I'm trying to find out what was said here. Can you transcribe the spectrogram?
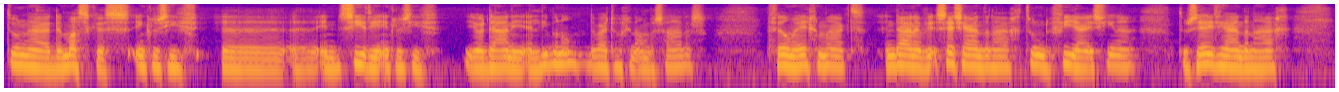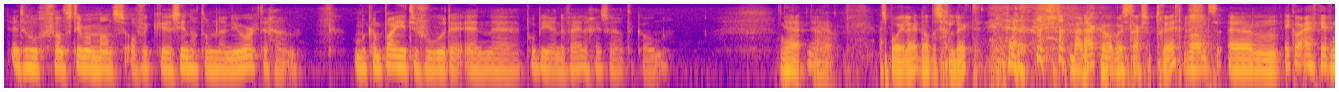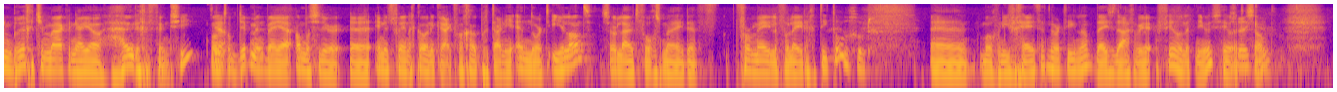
Toen naar Damascus, inclusief uh, uh, in Syrië, inclusief Jordanië en Libanon. Er waren toen geen ambassades. Veel meegemaakt. En daarna weer zes jaar in Den Haag. Toen vier jaar in China. Toen zeven jaar in Den Haag. En toen vroeg Frans Timmermans of ik uh, zin had om naar New York te gaan. Om een campagne te voeren en proberen in de Veiligheidsraad te komen. Ja, ja. ja, spoiler, dat is gelukt. maar daar komen we straks op terug. Want um, ik wil eigenlijk even een bruggetje maken naar jouw huidige functie. Want ja. op dit moment ben je ambassadeur uh, in het Verenigd Koninkrijk van Groot-Brittannië en Noord-Ierland. Zo luidt volgens mij de formele volledige titel. Goed. Uh, mogen we niet vergeten, Noord-Ierland. Deze dagen weer veel in het nieuws. Heel Zeker. interessant.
